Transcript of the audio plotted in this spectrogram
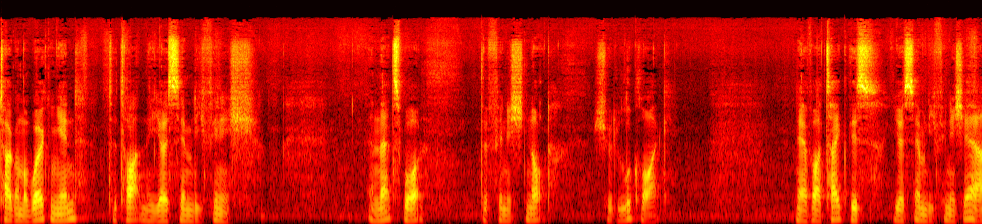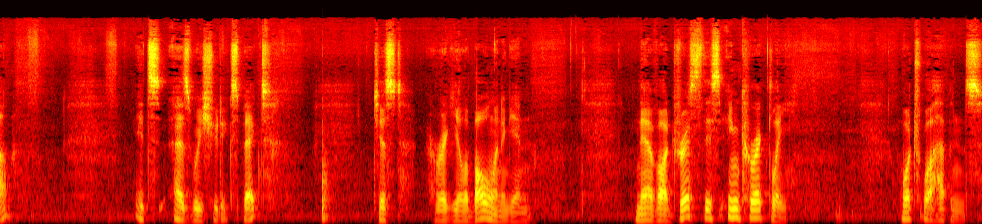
tug on the working end to tighten the Yosemite finish. And that's what the finished knot should look like. Now if I take this Yosemite finish out, it's as we should expect, just a regular bowline again. Now if I dress this incorrectly, watch what happens.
